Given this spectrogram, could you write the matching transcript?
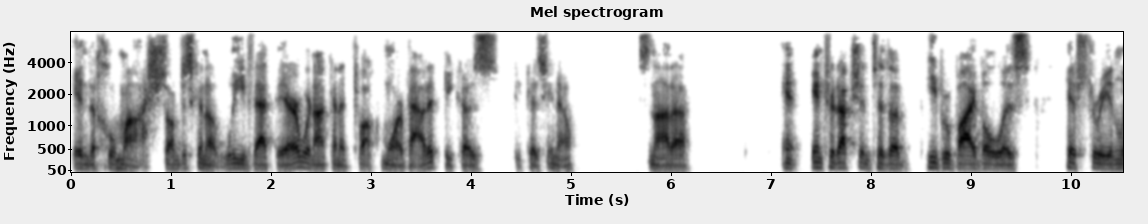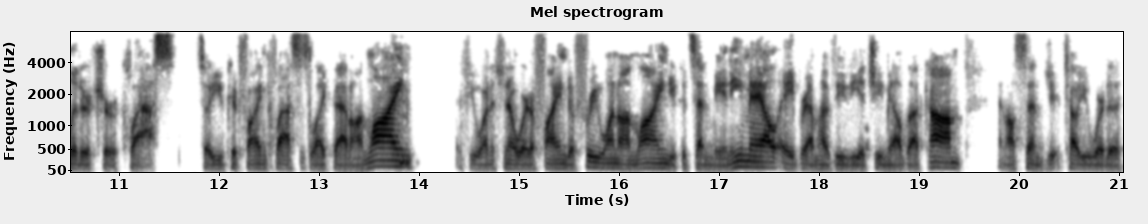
in the Chumash. So I'm just going to leave that there. We're not going to talk more about it because, because, you know, it's not a an introduction to the Hebrew Bible as history and literature class. So you could find classes like that online. If you wanted to know where to find a free one online, you could send me an email, abrahamhavivi at gmail.com, and I'll send you, tell you where to,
